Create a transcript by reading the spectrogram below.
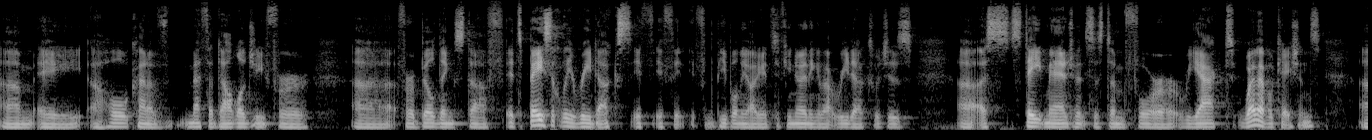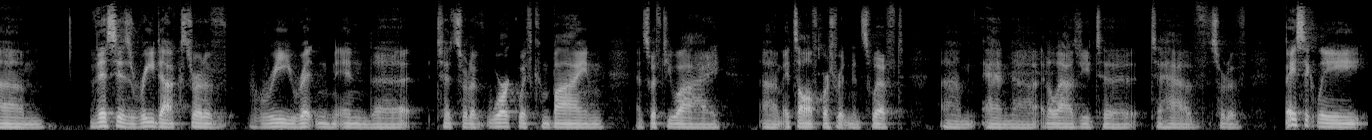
um, a a whole kind of methodology for uh, for building stuff. It's basically Redux. If if, it, for the people in the audience, if you know anything about Redux, which is uh, a state management system for React web applications. Um, this is Redux sort of rewritten in the to sort of work with Combine and Swift UI. Um, it's all, of course, written in Swift, um, and uh, it allows you to to have sort of basically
